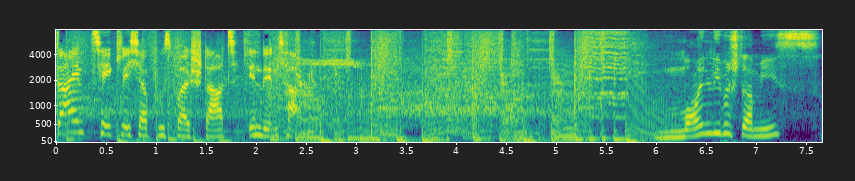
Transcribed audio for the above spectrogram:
Dein täglicher Fußballstart in den Tag. Moin, liebe Stammis.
